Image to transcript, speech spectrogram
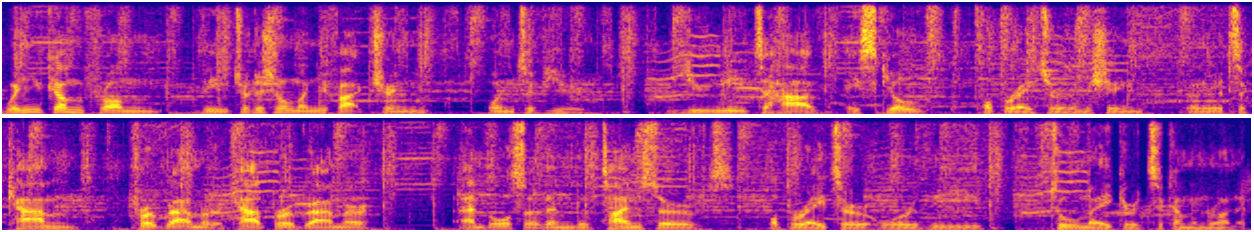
When you come from the traditional manufacturing point of view, you need to have a skilled operator of a machine, whether it's a CAM programmer, a CAD programmer, and also then the time served operator or the tool maker to come and run it.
